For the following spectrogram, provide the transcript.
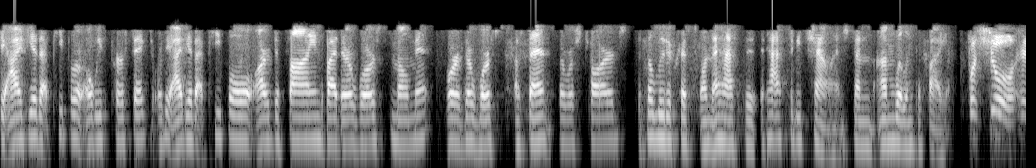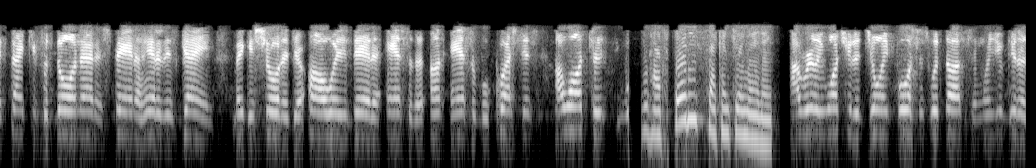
the idea that people are always perfect or the idea that people are defined by their worst moment or their worst offense, their worst charge, it's a ludicrous one that has to it has to be challenged and I'm willing to fight. For sure. And thank you for doing that and staying ahead of this game, making sure that you're always there to answer the unanswerable questions. I want to. You have 30 seconds remaining. I really want you to join forces with us. And when you get a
